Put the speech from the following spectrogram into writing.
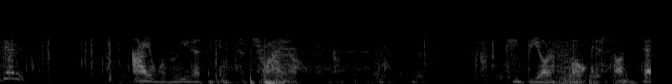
get it. I will lead us into triumph. Keep your focus on death.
